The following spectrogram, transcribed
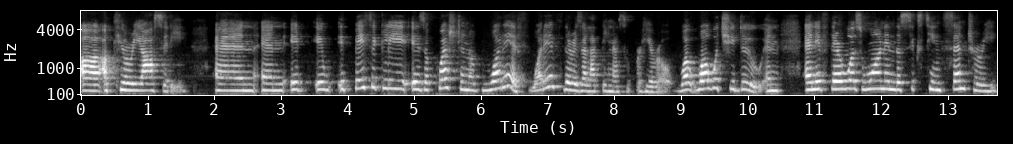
uh, a curiosity and and it, it it basically is a question of what if what if there is a latina superhero? What what would she do? And and if there was one in the 16th century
